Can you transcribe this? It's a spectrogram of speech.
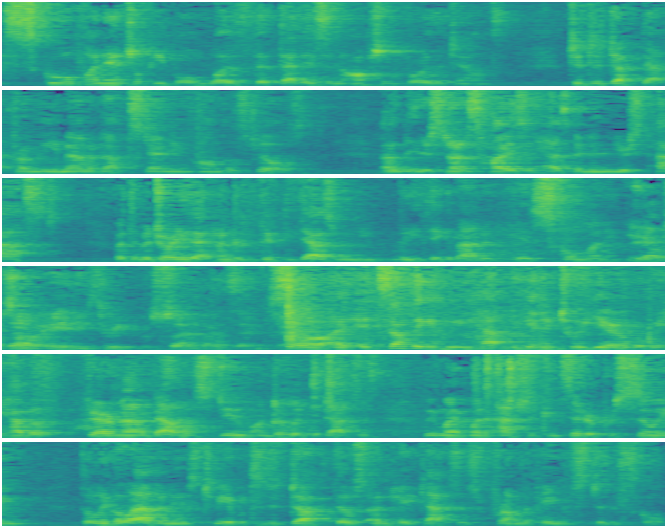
school financial people was that that is an option for the towns, to deduct that from the amount of outstanding on those bills. I mean, it's not as high as it has been in years past, but the majority of that hundred and fifty thousand, when you, when you think about it, is school money. Yeah, about eighty-three percent, I think. So I, it's something, if we happen to get into a year where we have a fair amount of balance due on delinquent taxes, we might want to actually consider pursuing the legal avenues to be able to deduct those unpaid taxes from the payments to the school.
